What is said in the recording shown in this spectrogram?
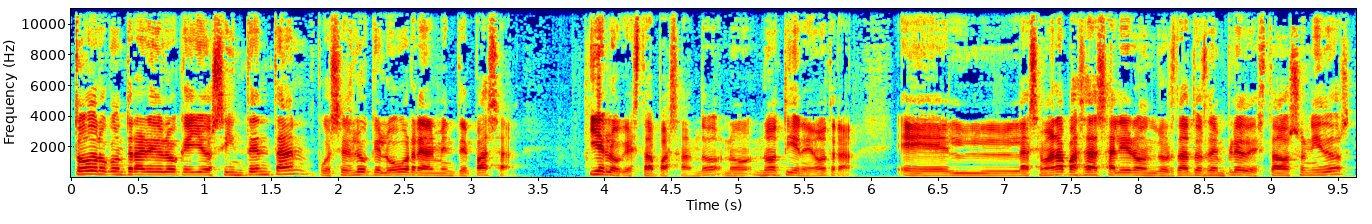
todo lo contrario de lo que ellos intentan, pues es lo que luego realmente pasa. Y es lo que está pasando, no, no tiene otra. La semana pasada salieron los datos de empleo de Estados Unidos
